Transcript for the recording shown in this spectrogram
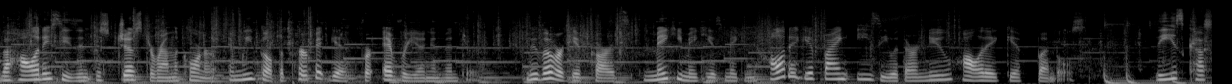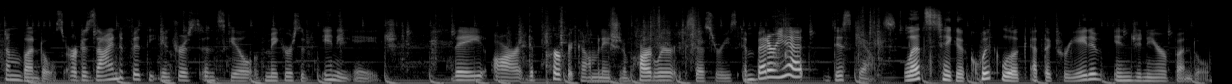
The holiday season is just around the corner, and we've built the perfect gift for every young inventor. Move over gift cards. Makey Makey is making holiday gift buying easy with our new holiday gift bundles. These custom bundles are designed to fit the interests and skill of makers of any age. They are the perfect combination of hardware, accessories, and better yet, discounts. Let's take a quick look at the Creative Engineer bundle.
